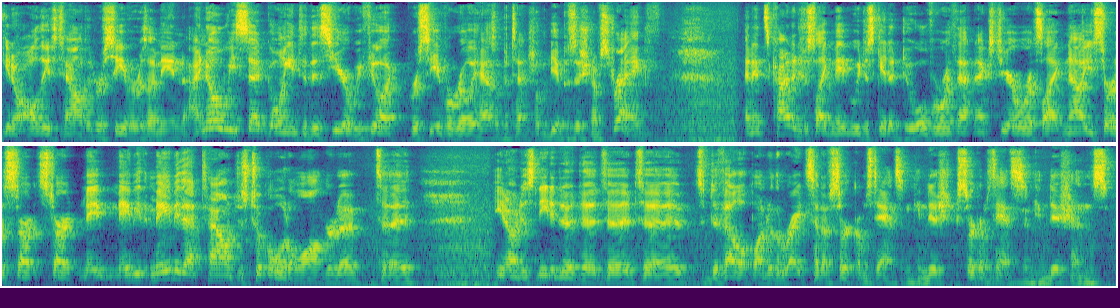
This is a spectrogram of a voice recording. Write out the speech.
you know all these talented receivers. I mean, I know we said going into this year we feel like receiver really has a potential to be a position of strength. And it's kind of just like maybe we just get a do over with that next year, where it's like now you sort of start start maybe maybe maybe that talent just took a little longer to to you know just needed to to, to, to, develop under the right set of circumstance and condition circumstances and conditions,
